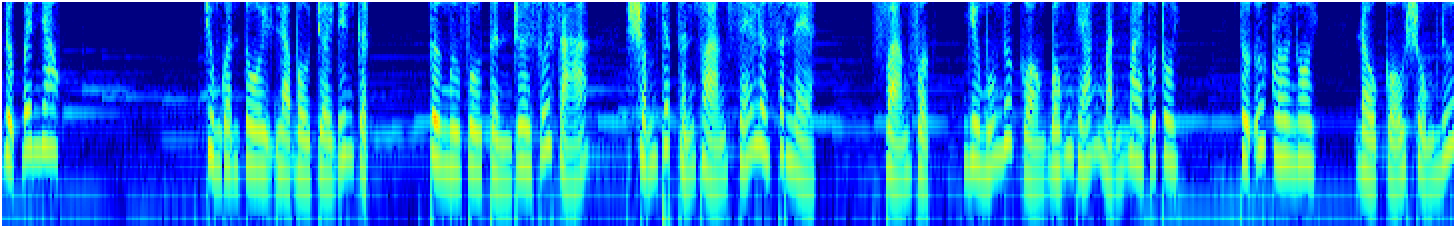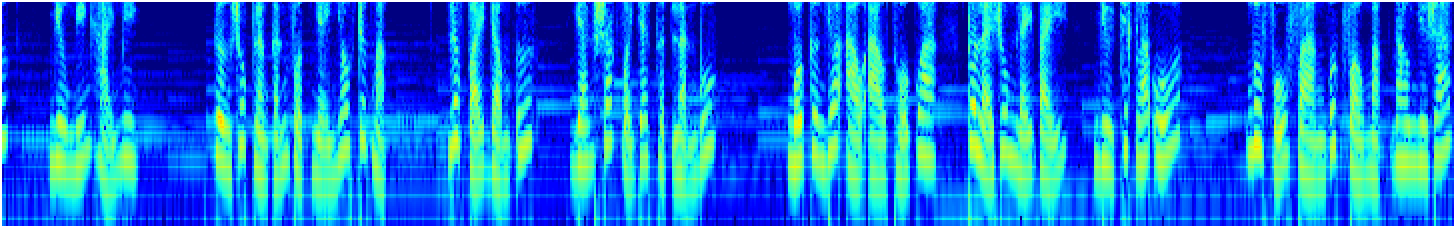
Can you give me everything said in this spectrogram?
được bên nhau. Chung quanh tôi là bầu trời đen kịch. Cơn mưa vô tình rơi xối xả. Sấm chớp thỉnh thoảng xé lên xanh lè. Vạn vật như muốn nước gọn bóng dáng mảnh mai của tôi. Tôi ướt lôi ngôi, đầu cổ sụng nước như miếng hải miên. Cơn sốt làm cảnh vật nhảy nhót trước mặt. Lớp vải đậm ướt dán sát vào da thịt lạnh buốt. Mỗi cơn gió ào ào thổi qua, tôi lại run lẩy bẩy như chiếc lá úa. Mưa phủ vàng quất vào mặt đau như rác,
